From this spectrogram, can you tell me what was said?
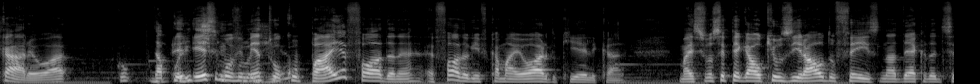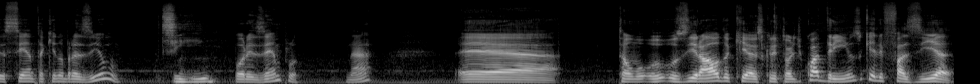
Cara, eu... a- esse movimento. Occupy é foda, né? É foda alguém ficar maior do que ele, cara. Mas se você pegar o que o Ziraldo fez na década de 60 aqui no Brasil, Sim. por exemplo, né? É... Então, o, o Ziraldo, que é o escritor de quadrinhos, o que ele fazia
